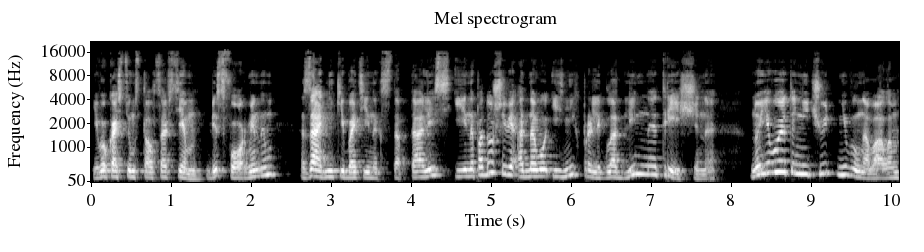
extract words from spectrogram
Его костюм стал совсем бесформенным. Задники ботинок стоптались, и на подошве одного из них пролегла длинная трещина. Но его это ничуть не волновало.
